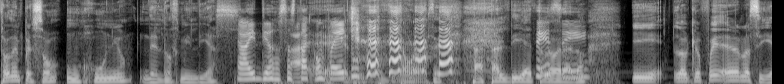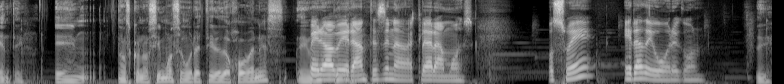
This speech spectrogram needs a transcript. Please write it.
todo empezó un junio del 2010. Ay, Dios, hasta con Ay, fecha. bueno, sí, Está tal día y Sí, hora, sí. ¿no? Y lo que fue era lo siguiente. eh, nos conocimos en un retiro de jóvenes. en Pero a ver, antes de nada, aclaramos. Josué era de Oregon, Sí,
